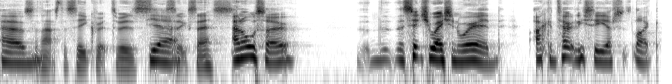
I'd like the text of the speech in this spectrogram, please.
Um, So that's the secret to his yeah. success. and also the, the situation we're in, I can totally see us like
